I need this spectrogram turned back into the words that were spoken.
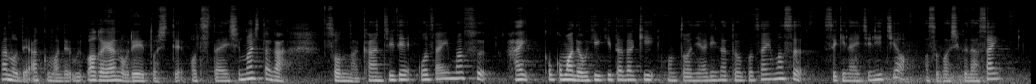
なのであくまで我が家の例としてお伝えしましたがそんな感じでございます。はい。ここまでお聴きいただき本当にありがとうございます。素敵な一日をお過ごしください。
